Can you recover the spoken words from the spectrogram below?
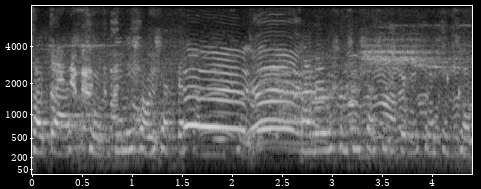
হয়তো আসছেন তিনি সংসারটা কারণ কারও শ্বশুর শাশুড়িকে রেখে এসেছেন।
